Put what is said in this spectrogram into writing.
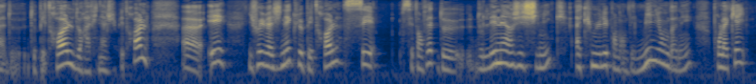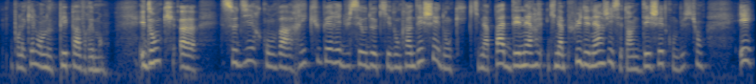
bah, de, pétrole, de raffinage du pétrole. Euh, et il faut imaginer que le pétrole, c'est c'est en fait de, de l'énergie chimique accumulée pendant des millions d'années pour laquelle, pour laquelle on ne paie pas vraiment. Et donc, euh, se dire qu'on va récupérer du CO2, qui est donc un déchet, donc qui n'a pas d'énergie, qui n'a plus d'énergie, c'est un déchet de combustion, et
